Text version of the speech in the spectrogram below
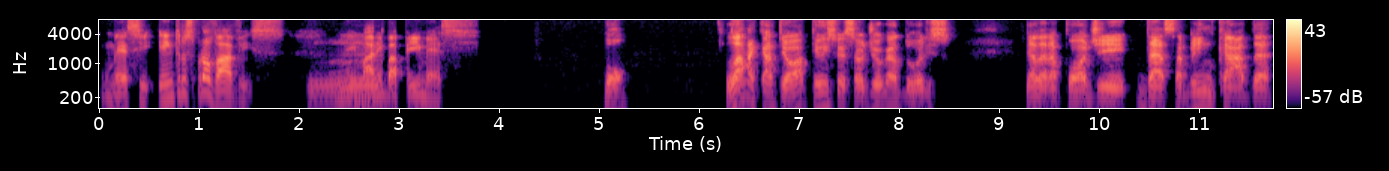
o Messi entre os prováveis. Hum. Neymar, Mbappé e Messi. Bom, lá na KTO tem um especial de jogadores. Galera pode dar essa brincada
